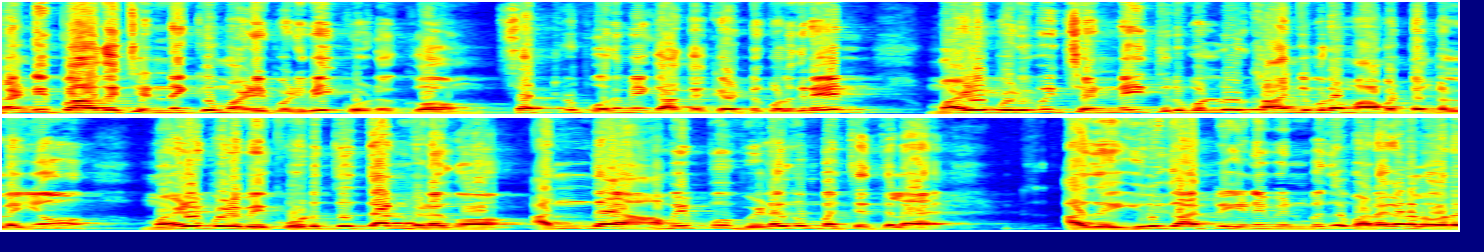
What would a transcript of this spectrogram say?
கண்டிப்பாக சென்னைக்கும் மழைப்பொழிவை கொடுக்கும். சற்று பொறுமை காக்க கேட்டுக்கொள்கிறேன். மழைப்பொழிவு சென்னை திருவள்ளூர் காஞ்சிபுரம் மாவட்டங்கள்லையும் மழைப்பொழிவை கொடுத்து தான் விலகும். அந்த அமைப்பு விலகும் பட்சத்தில் அது இருகாற்று இணைவு என்பது வடகடலோர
